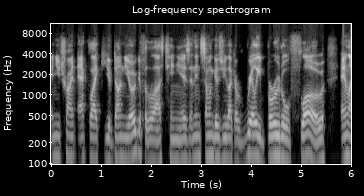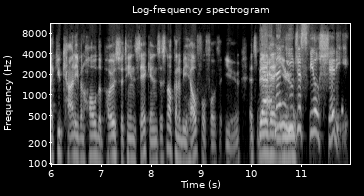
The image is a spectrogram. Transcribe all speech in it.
and you try and act like you've done yoga for the last 10 years and then someone gives you like a really brutal flow and like you can't even hold the pose for 10 seconds, it's not going to be helpful for you. It's Yeah, better and that then you, you just feel shitty.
